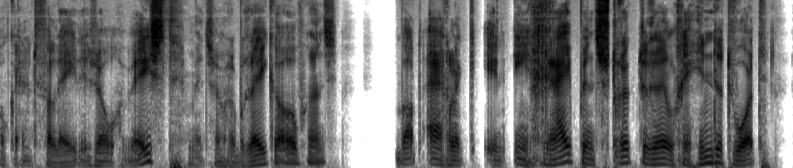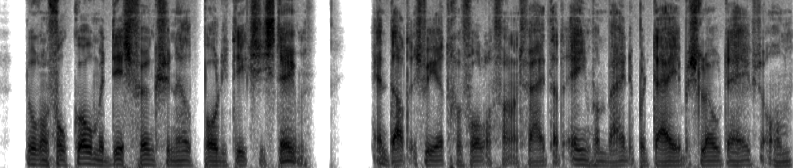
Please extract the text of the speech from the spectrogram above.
ook in het verleden zo geweest, met zijn gebreken overigens, wat eigenlijk in, ingrijpend structureel gehinderd wordt door een volkomen dysfunctioneel politiek systeem. En dat is weer het gevolg van het feit dat een van beide partijen besloten heeft om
